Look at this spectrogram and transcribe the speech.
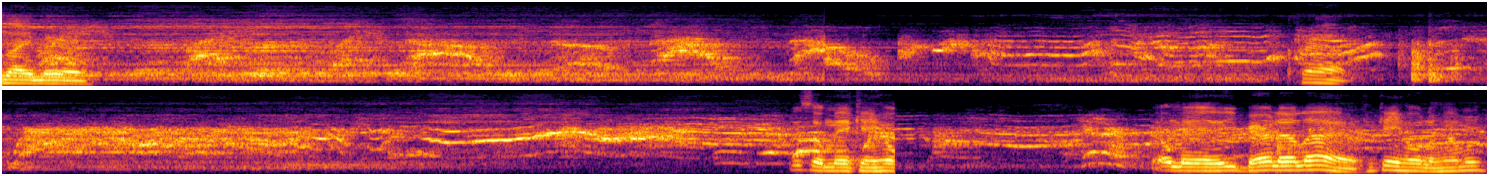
Nightmare. Crap. This old man can't hold. Oh man, he barely alive. He can't hold a hammer.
